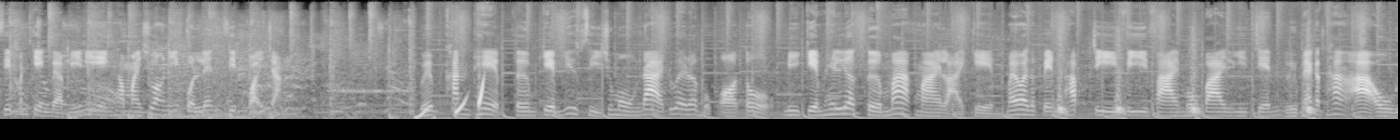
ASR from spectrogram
ซิปมันเก่งแบบนี้นี่เองทำไมช่วงนี้คนเล่นซิปบ่อยจัง เว็บขั้นเทพ เติมเกม 24 ชั่วโมงได้ด้วยระบบออโต้ มีเกมให้เลือกเติมมากมายหลายเกม ไม่ว่าจะเป็น PUBG Free Fire Mobile Legends หรือแม้กระทั่ง ROV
